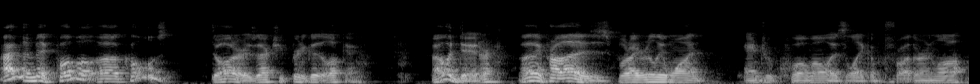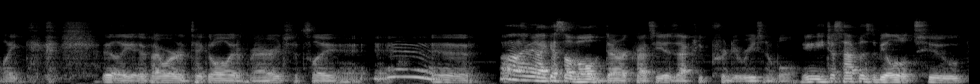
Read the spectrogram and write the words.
I have to admit, Cuomo, uh, daughter is actually pretty good looking. I would date her. The only problem is, but I really want Andrew Cuomo as like a brother-in-law. Like, if I were to take it all the way to marriage, it's like. Eh. Well, I mean, I guess of all the Democrats, he is actually pretty reasonable. He, he just happens to be a little too.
